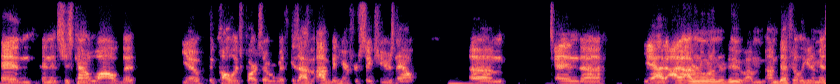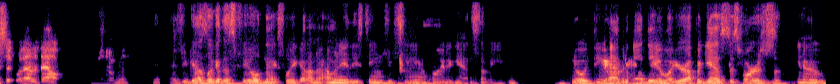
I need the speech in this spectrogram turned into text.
and and it's just kind of wild that you know the college part's over with because I've I've been here for six years now. Um, and uh, yeah, I, I don't know what I'm gonna do. I'm I'm definitely gonna miss it without a doubt. As you guys look at this field next week, I don't know how many of these teams you've seen or played against. I mean, you know, do you have any idea what you're up against as far as you know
